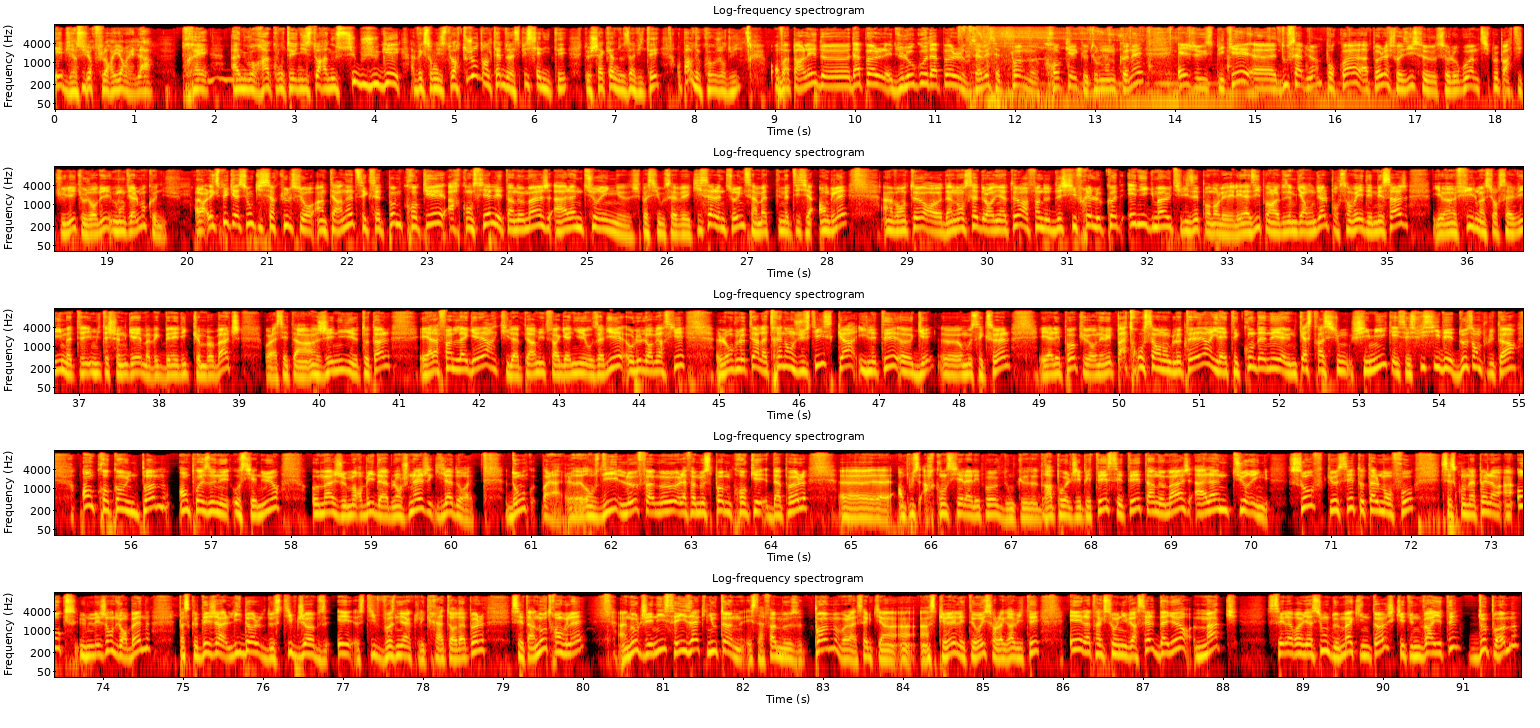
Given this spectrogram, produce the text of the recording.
Et bien sûr, Florian est là, prêt à nous raconter une histoire, à nous subjuguer avec son histoire, toujours dans le thème de la spécialité de chacun de nos invités. On parle de quoi aujourd'hui? On va parler d'Apple et du logo d'Apple. Vous savez cette pomme croquée que tout le monde connaît. Et je vais expliquer euh, d'où ça vient, pourquoi Apple a choisi ce, logo un petit peu particulier qui est aujourd'hui mondialement connu. Alors l'explication qui circule sur Internet, c'est que cette pomme croquée arc-en-ciel est un hommage à Alan Turing. Je sais pas si vous savez qui c'est Alan Turing, c'est un mathématicien anglais, inventeur euh, d'un ancêtre de l'ordinateur afin de déchiffrer le code Enigma utilisé pendant les, nazis pendant la deuxième guerre mondiale pour s'envoyer des messages. Il y a un film hein, sur sa vie, Imitation Game avec Benedict Cumberbatch. Voilà, c'est un, un génie total. Et à la fin de la guerre, qu'il a permis de faire gagner aux Alliés, au lieu de le remercier, l'Angleterre la traîne en justice car il était euh, gay, euh, homosexuel. Et à l'époque, on n'aimait pas trop ça en Angleterre. Il a été condamné à une castration chimique et il s'est suicidé deux ans plus tard en croquant une pomme empoisonnée au cyanure. Hommage morbide à Blanche-Neige qu'il adorait. Donc voilà, euh, on se dit le fameux, la fameuse pomme croquée d'Apple, euh, en plus arc-en-ciel à l'époque, donc euh, drapeau LGBT, c'était un hommage à Alan Turing. Sauf que c'est totalement faux. C'est ce qu'on appelle un, hoax, une légende urbaine, parce que déjà l'idole de Steve Jobs et Steve Wozniak, les créateurs d'Apple, c'est un autre Anglais, un autre génie, c'est Isaac Newton et sa fameuse pomme, voilà celle qui a un- inspiré les théories sur la gravité et l'attraction universelle. D'ailleurs, Mac c'est l'abréviation de Macintosh, qui est une variété de pommes.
